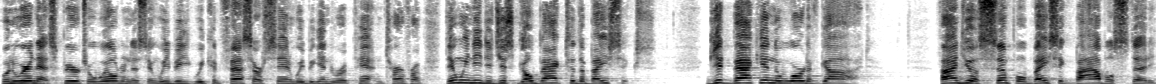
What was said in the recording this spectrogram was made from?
When we're in that spiritual wilderness and we, be, we confess our sin, we begin to repent and turn from, then we need to just go back to the basics. Get back in the Word of God. Find you a simple, basic Bible study.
